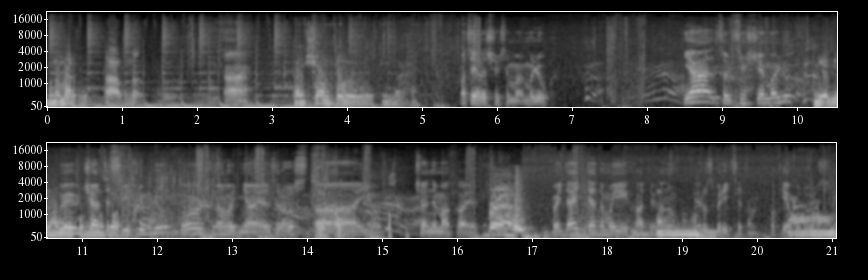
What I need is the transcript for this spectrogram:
Воно мертве. А, воно. А, Там ще он то мертве. оцей лишився ма- малюк. Я зовсім ще малюк. Я Вивчати світ люблю, кожного дня я зростаю. Ще нема каю. Пойдай йде до моєї хати. А ну, розберіться там, поки я будуюсь.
